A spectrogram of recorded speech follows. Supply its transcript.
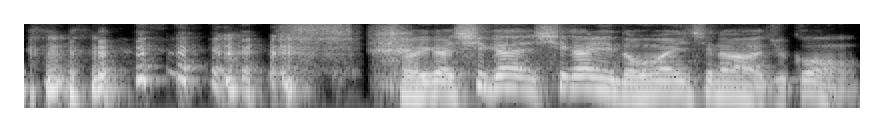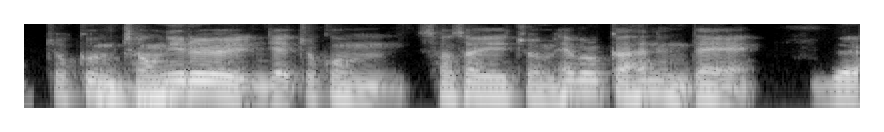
저희가 시간, 시간이 너무 많이 지나가지고 조금 음. 정리를 이제 조금 서서히 좀 해볼까 하는데, 네,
